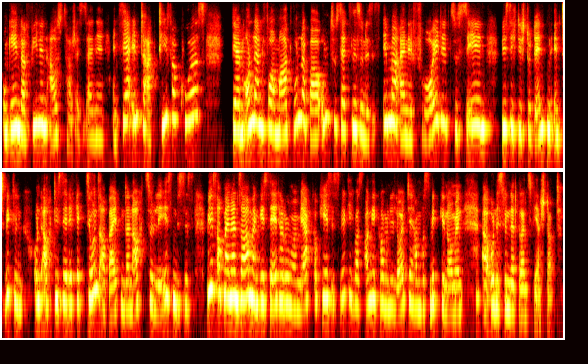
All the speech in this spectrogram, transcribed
und gehen da viel in Austausch. Es ist eine, ein sehr interaktiver Kurs, der im Online-Format wunderbar umzusetzen ist. Und es ist immer eine Freude zu sehen, wie sich die Studenten entwickeln und auch diese Reflexionsarbeiten danach zu lesen. Das ist, wie es ob man einen Samen gesät hat und man merkt, okay, es ist wirklich was angekommen, die Leute haben was mitgenommen äh, und es findet Transfer statt.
